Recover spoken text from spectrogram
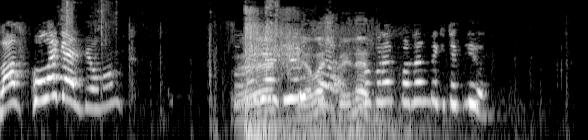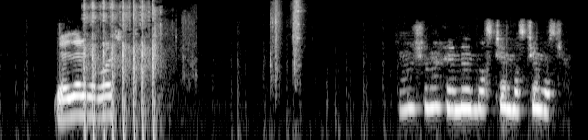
Lan sola gel diyorum lan. sola gel Evet, diyorum yavaş da, beyler. Onu bırakmadan da gidebiliyorum. Beyler yavaş. Şunu şunu hemen basacağım basacağım basacağım.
